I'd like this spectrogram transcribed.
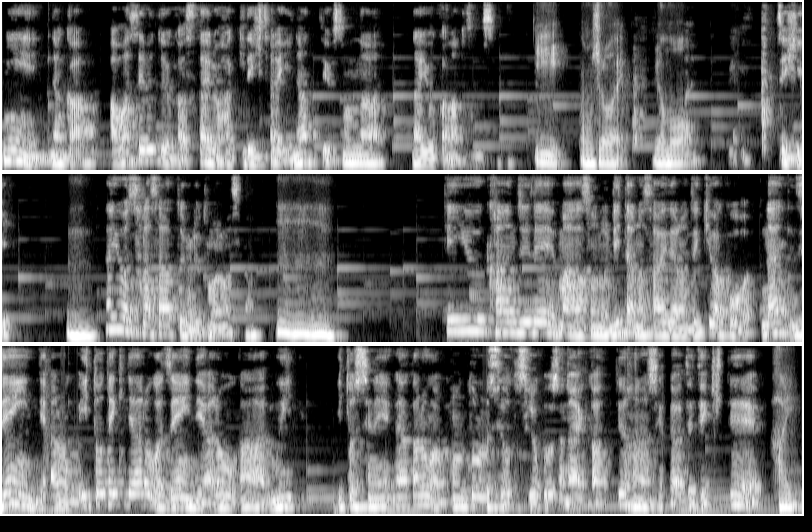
になんか合わせるというか、スタイルを発揮できたらいいなっていう、そんな内容かなと思います。いい。面白い。読もう。はい、ぜひ。うん。内容はさらさらっと見ると思いますうんうんうん。っていう感じで、まあ、その利他の最大の敵は、こう、な善意であろう、意図的であろうが善意であろうが、無意意図してなかろうがコントロールしようとすることじゃないかっていう話が出てきて、はい。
